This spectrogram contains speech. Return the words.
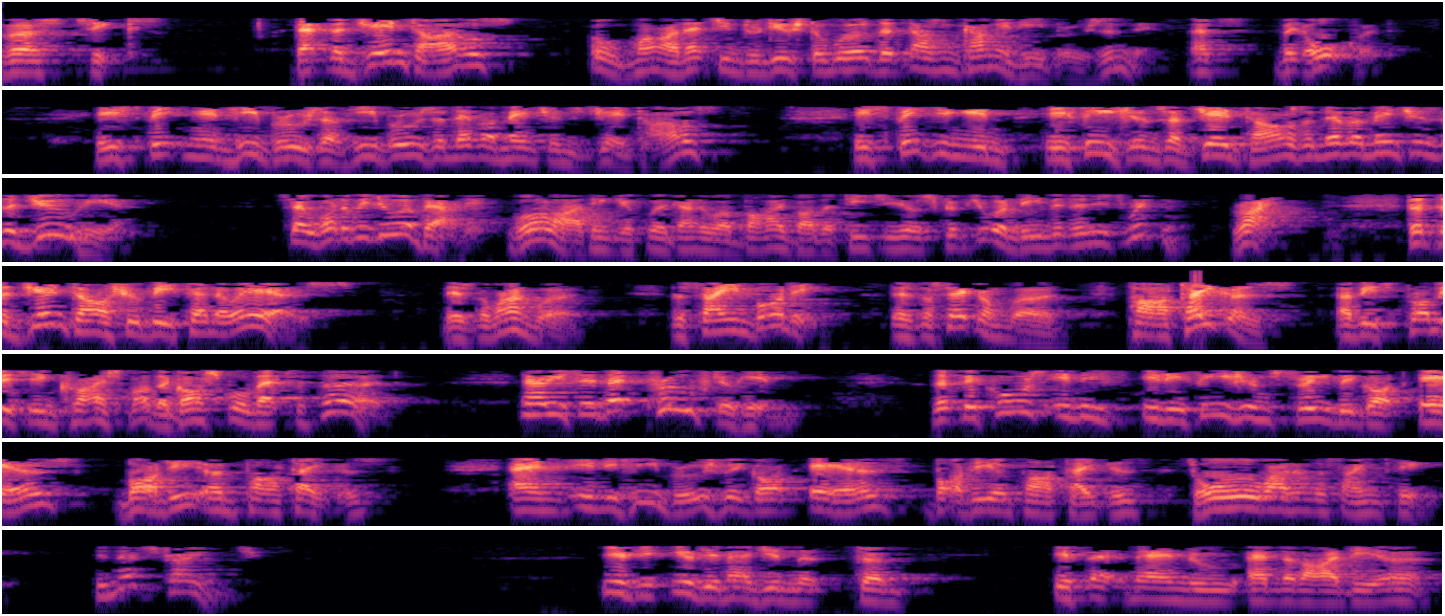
verse 6. That the Gentiles, oh my, that's introduced a word that doesn't come in Hebrews, isn't it? That's a bit awkward. He's speaking in Hebrews of Hebrews and never mentions Gentiles. He's speaking in Ephesians of Gentiles and never mentions the Jew here. So what do we do about it? Well, I think if we're going to abide by the teaching of Scripture, we'll leave it as it's written. Right. That the Gentiles should be fellow heirs. There's the one word. The same body. There's the second word. Partakers of his promise in Christ by the gospel. That's the third. Now he said that proved to him that because in, Ephesians 3 we got heirs, body and partakers, and in Hebrews, we've got heirs, body and partakers. It's all one and the same thing. Isn't that strange? You'd, you'd imagine that um, if that man who had that idea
